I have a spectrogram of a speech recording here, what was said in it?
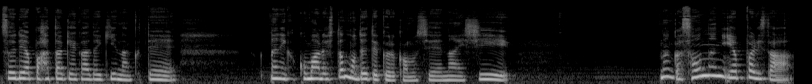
それでやっぱ畑ができなくて何か困る人も出てくるかもしれないしなんかそんなにやっぱりさ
